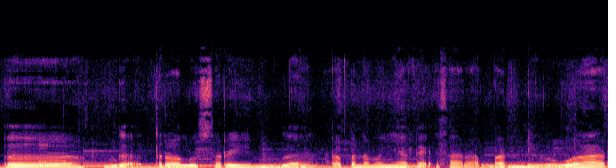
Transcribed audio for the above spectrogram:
eh, nggak uh, terlalu sering apa namanya kayak sarapan di luar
